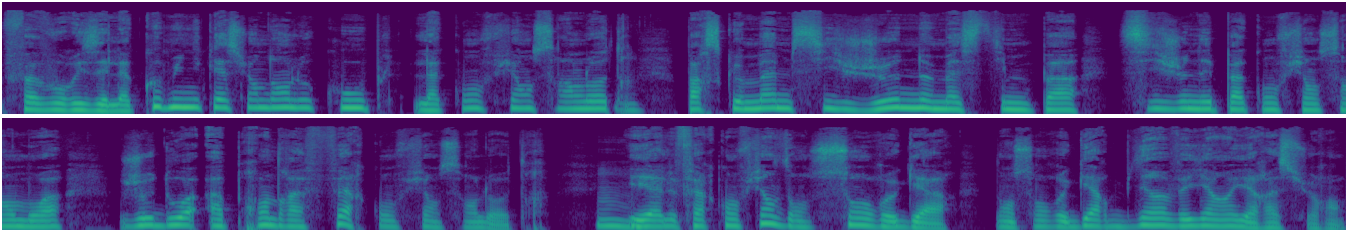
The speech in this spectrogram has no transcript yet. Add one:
favoriser la communication dans le couple, la confiance en l'autre, mmh. parce que même si je ne m'estime pas, si je n'ai pas confiance en moi, je dois apprendre à faire confiance en l'autre. Mmh. Et à le faire confiance dans son regard, dans son regard bienveillant et rassurant.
